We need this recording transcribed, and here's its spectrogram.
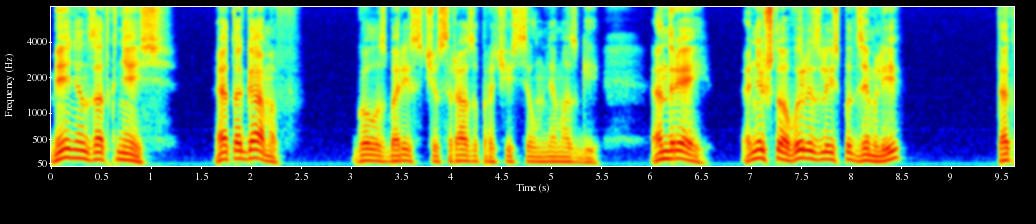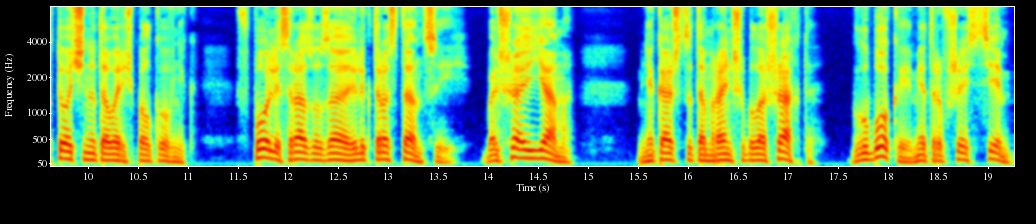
Минин, заткнись. Это Гамов. Голос Борисовича сразу прочистил мне мозги. Андрей, они что, вылезли из-под земли? Так точно, товарищ полковник. В поле сразу за электростанцией. Большая яма. Мне кажется, там раньше была шахта. Глубокая, метров шесть-семь.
